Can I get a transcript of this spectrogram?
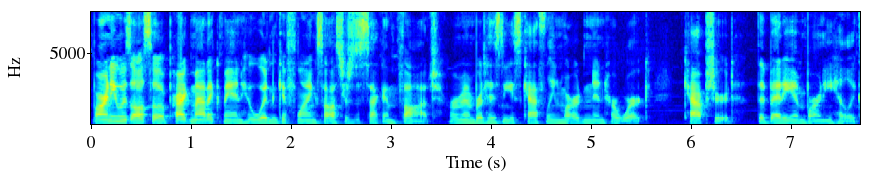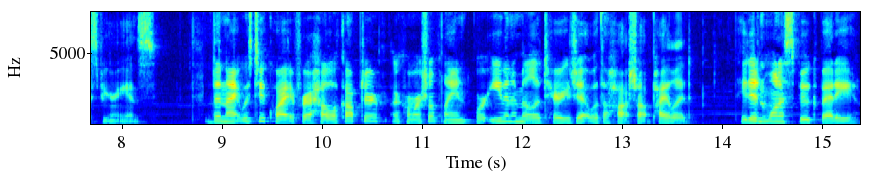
Barney was also a pragmatic man who wouldn't give flying saucers a second thought, remembered his niece Kathleen Marden in her work, Captured The Betty and Barney Hill Experience. The night was too quiet for a helicopter, a commercial plane, or even a military jet with a hotshot pilot. He didn't want to spook Betty,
